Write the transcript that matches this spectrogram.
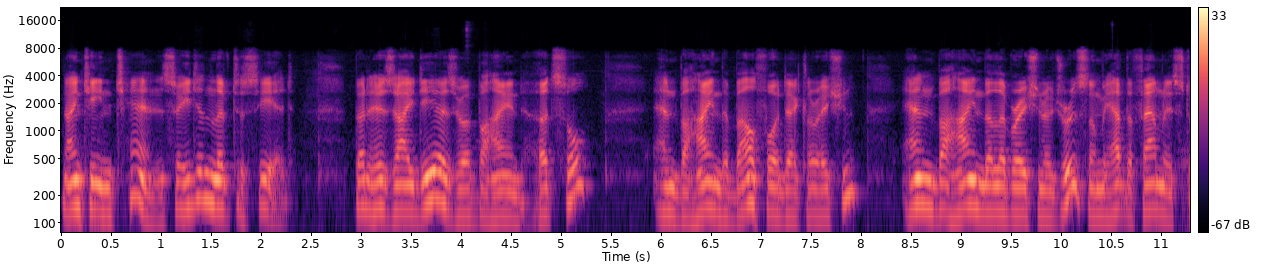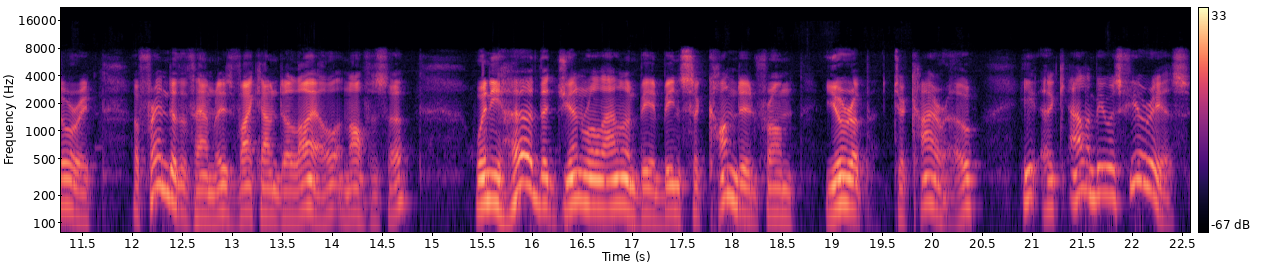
1910, so he didn't live to see it. But his ideas were behind Herzl and behind the Balfour Declaration and behind the liberation of Jerusalem. We have the family story. A friend of the family's, Viscount de Lisle, an officer, when he heard that General Allenby had been seconded from Europe to Cairo, he, uh, Allenby was furious.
